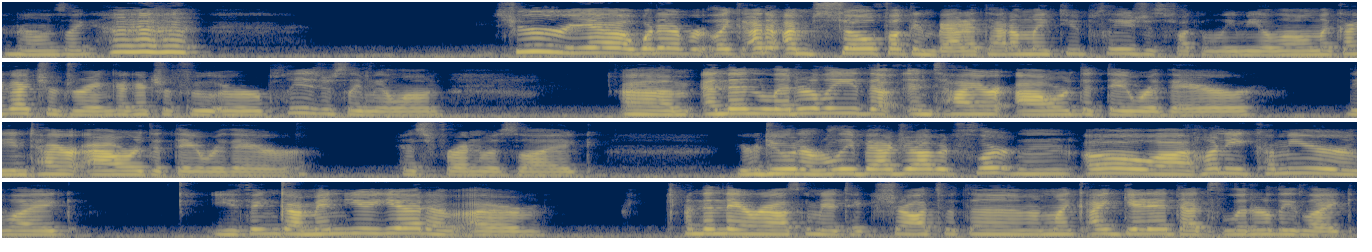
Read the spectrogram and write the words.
And I was like, sure, yeah, whatever. Like, I, am so fucking bad at that. I'm like, dude, please just fucking leave me alone. Like, I got your drink, I got your food, or please just leave me alone. Um, and then literally the entire hour that they were there, the entire hour that they were there, his friend was like, you're doing a really bad job at flirting. Oh, uh, honey, come here. Like, you think I'm into you yet? Um, and then they were asking me to take shots with them. I'm like, I get it. That's literally like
